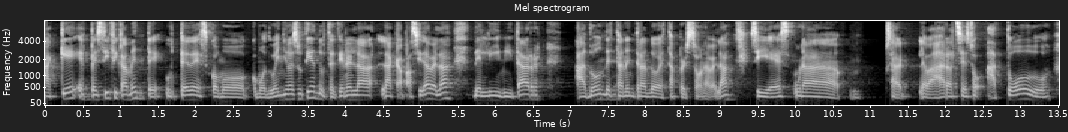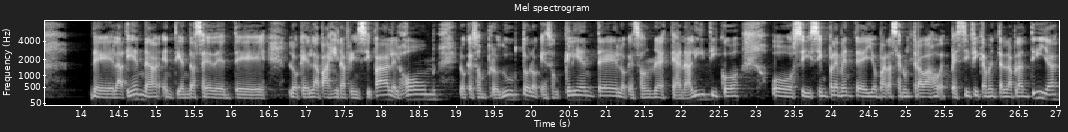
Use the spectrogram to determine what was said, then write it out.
a qué específicamente ustedes como, como dueños de su tienda, ustedes tienen la, la capacidad, ¿verdad?, de limitar a dónde están entrando estas personas, ¿verdad? Si es una, o sea, le va a dar acceso a todo de la tienda, entiéndase desde lo que es la página principal, el home, lo que son productos, lo que son clientes, lo que son este, analíticos, o si simplemente ellos van a hacer un trabajo específicamente en la plantilla,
